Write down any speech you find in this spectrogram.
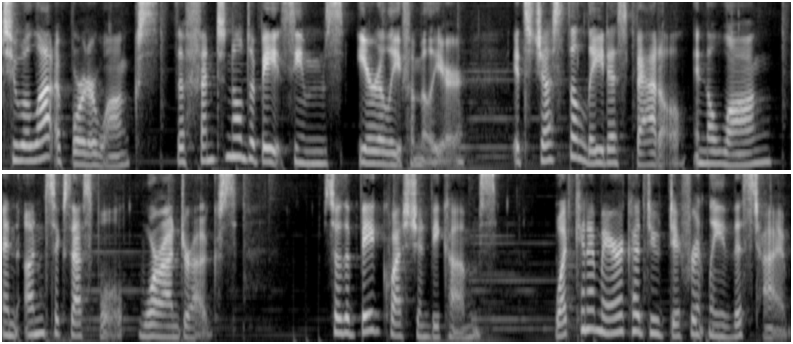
To a lot of border wonks, the fentanyl debate seems eerily familiar. It's just the latest battle in the long and unsuccessful war on drugs. So the big question becomes what can America do differently this time?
